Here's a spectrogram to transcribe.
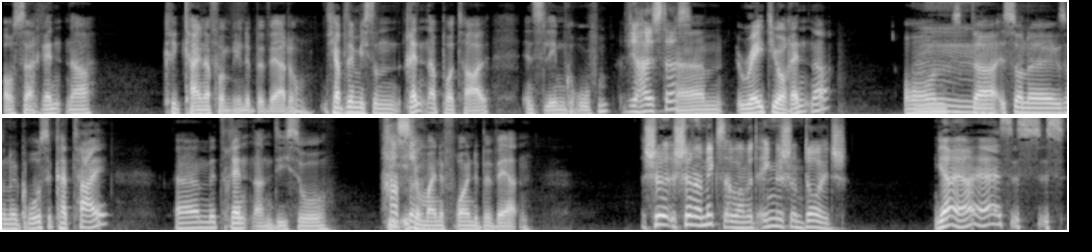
außer Rentner kriegt keiner von mir eine Bewertung. Ich habe nämlich so ein Rentnerportal ins Leben gerufen. Wie heißt das? Ähm, Rate Your Rentner. Und Mm. da ist so eine, so eine große Kartei äh, mit Rentnern, die ich so, die Hasse. ich und meine Freunde bewerten. Schön, schöner Mix aber mit Englisch und Deutsch. Ja, ja, ja, es ist, es,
